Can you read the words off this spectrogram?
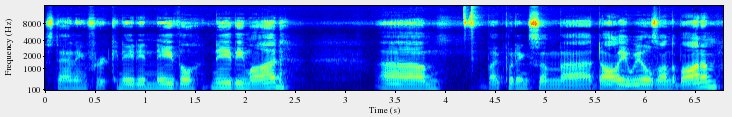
standing for Canadian Naval Navy mod, um, by putting some uh, dolly wheels on the bottom.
